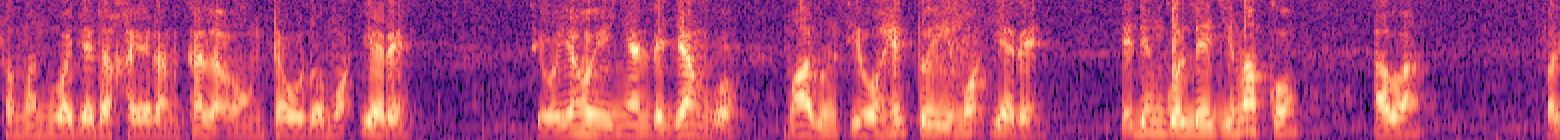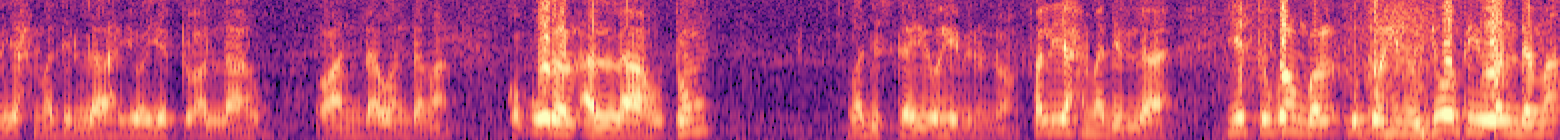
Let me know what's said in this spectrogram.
Faman wajada hayran kala on tawɗo moƴƴere si o yahoyi ñande janngo maɗum si o hettoyi moƴƴere e ɗin golleji makko awa falyahmadillah yo yettu allahu. O anda wondema ko ɓural allahu tun waɗi so tawi o heeɓi ɗum ɗon. Falyahmadillah yettugol ngol ɗum ɗo hino joopi wondema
